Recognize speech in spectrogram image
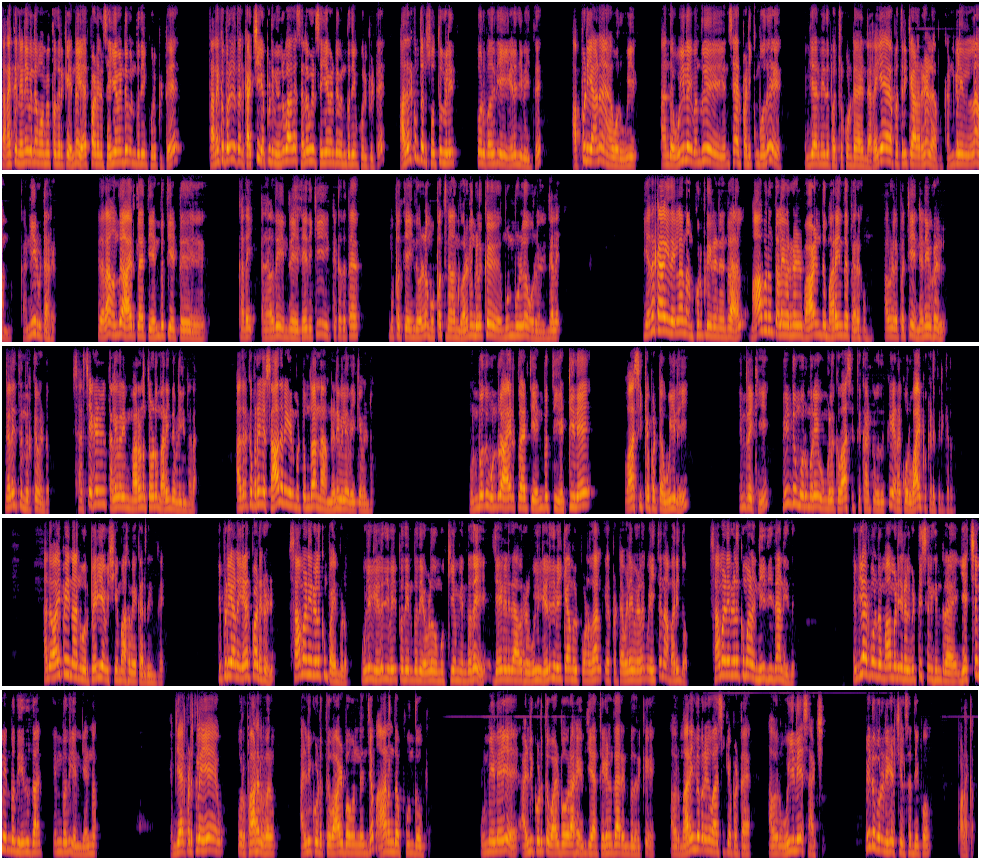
தனக்கு நினைவில்லம் அமைப்பதற்கு என்ன ஏற்பாடுகள் செய்ய வேண்டும் என்பதையும் குறிப்பிட்டு தனக்கு பிறகு தன் கட்சி எப்படி நிர்வாக செலவுகள் செய்ய வேண்டும் என்பதையும் குறிப்பிட்டு அதற்கும் தன் சொத்துகளில் ஒரு பகுதியை எழுதி வைத்து அப்படியான ஒரு உயிர். அந்த உயிரை வந்து என்சிஆர் படிக்கும்போது எம்ஜிஆர் மீது பற்றுக்கொண்ட நிறைய பத்திரிகையாளர்கள் கண்களில் எல்லாம் கண்ணீர் விட்டார்கள். இதெல்லாம் வந்து ஆயிரத்தி தொள்ளாயிரத்தி எண்பத்தி எட்டு கதை. அதாவது இன்றைய தேதிக்கு கிட்டத்தட்ட முப்பத்தி ஐந்து வருடம் முப்பத்தி நான்கு வருடங்களுக்கு முன்புள்ள ஒரு நிலை. எதற்காக இதையெல்லாம் நான் குறிப்பிடுகிறேன் என்றால் மாபெரும் தலைவர்கள் வாழ்ந்து மறைந்த பிறகும் அவர்களை பற்றிய நினைவுகள் நிலைத்து நிற்க வேண்டும். சர்ச்சைகள் தலைவரின் மரணத்தோடு மறைந்து விடுகின்றன. அதற்கு பிறகு சாதனைகள் மட்டும்தான் நாம் நினைவிலே வைக்க வேண்டும். ஒன்பது ஒன்று ஆயிரத்தி தொள்ளாயிரத்தி எண்பத்தி எட்டிலே வாசிக்கப்பட்ட உயிலை இன்றைக்கு மீண்டும் ஒரு முறை உங்களுக்கு வாசித்து காட்டுவதற்கு எனக்கு ஒரு வாய்ப்பு கிடைத்திருக்கிறது. அந்த வாய்ப்பை நான் ஒரு பெரிய விஷயமாகவே கருதுகின்றேன். இப்படியான ஏற்பாடுகள் சாமானியர்களுக்கும் பயன்படும். உயில் எழுதி வைப்பது என்பது எவ்வளவு முக்கியம் என்பதை ஜெயலலிதா அவர்கள் உயில் எழுதி வைக்காமல் போனதால் ஏற்பட்ட விளைவுகளை வைத்து நாம் அறிந்தோம். சாமானியர்களுக்குமான நீதி தான் இது. எம்ஜிஆர் போன்ற மாமனிதர்கள் விட்டு செல்கின்ற எச்சம் என்பது இதுதான் என்பது என் எண்ணம். எம்ஜிஆர் படத்திலேயே ஒரு பாடல் வரும். அள்ளி கொடுத்து வாழ்பவன் நெஞ்சம் ஆனந்த பூந்தோப்பு. உண்மையிலேயே அள்ளி கொடுத்து வாழ்பவராக எம்ஜிஆர் திகழ்ந்தார் என்பதற்கு அவர் மறைந்த பிறகு வாசிக்கப்பட்ட அவர் உயிலே சாட்சி. மீண்டும் ஒரு நிகழ்ச்சியில் சந்திப்போம். வணக்கம்.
